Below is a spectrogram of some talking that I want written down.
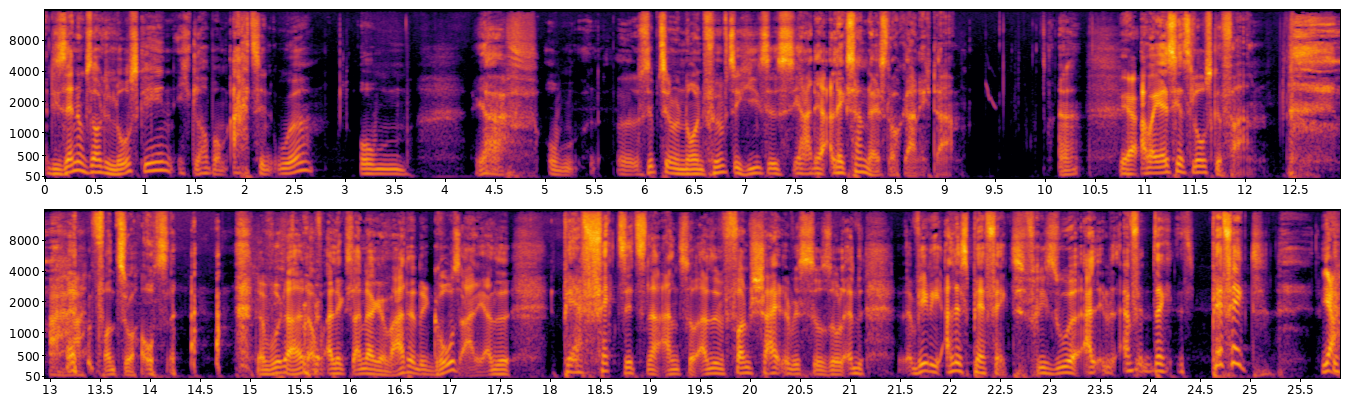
Die Sendung sollte losgehen, ich glaube um 18 Uhr, um ja, um äh, 17.59 Uhr hieß es, ja, der Alexander ist doch gar nicht da. Ja. Ja. Aber er ist jetzt losgefahren. Von zu Hause. da wurde halt auf Alexander gewartet. Großartig. Also perfekt sitzender Anzug. Also vom Scheitel bis zur Sohle. Also wirklich alles perfekt. Frisur. all- einfach- das ist Perfekt. Ja.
